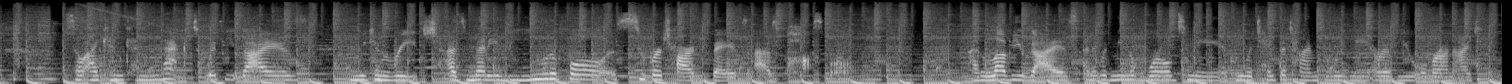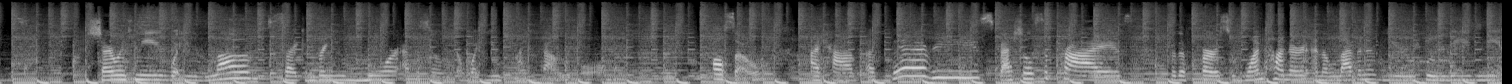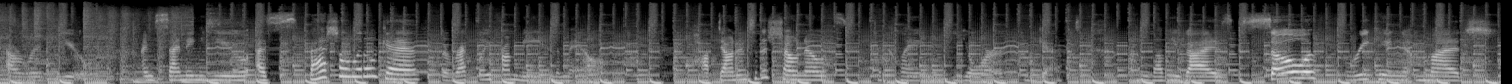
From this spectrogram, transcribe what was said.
so I can connect with you guys and we can reach as many beautiful, supercharged babes as possible. I love you guys, and it would mean the world to me if you would take the time to leave me a review over on iTunes. Share with me what you love so I can bring you more episodes of what you find valuable. Also, I have a very special surprise for the first 111 of you who leave me a review. I'm sending you a special little gift directly from me in the mail. Hop down into the show notes to claim your gift. I love you guys so freaking much.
